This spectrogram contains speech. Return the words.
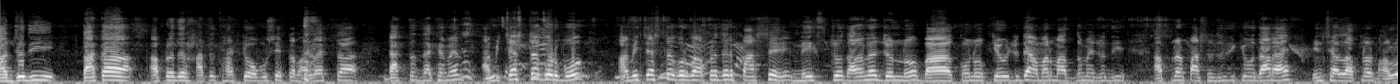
আর যদি টাকা আপনাদের হাতে থাকে অবশ্যই একটা ভালো একটা ডাক্তার দেখাবেন। আমি চেষ্টা করব আমি চেষ্টা করব আপনাদের পাশে নেক্সট দাঁড়ানোর জন্য বা কোনো কেউ যদি আমার মাধ্যমে যদি আপনার পাশে যদি কেউ দাঁড়ায় ইনশাল্লাহ আপনার ভালো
